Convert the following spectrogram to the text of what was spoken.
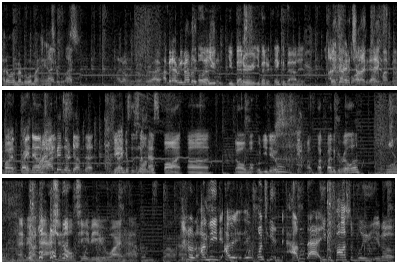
I don't remember what my answer I- was. I don't remember. I, I mean, I remember the Well, question. you you better you better think about it. But I answer I blocked it out of my. But right now, I- I've been there, done that. James do it is in the on the spot. Uh, so what would you do? Get butt fucked by the gorilla, or And be on national TV why it happens. While it I don't. happens. I mean, I once getting out of that, you could possibly, you know,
